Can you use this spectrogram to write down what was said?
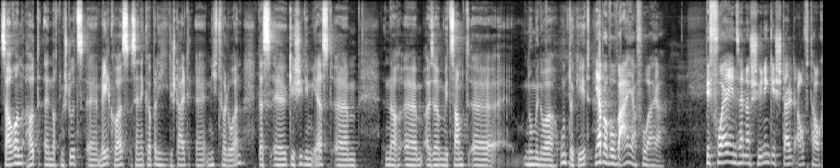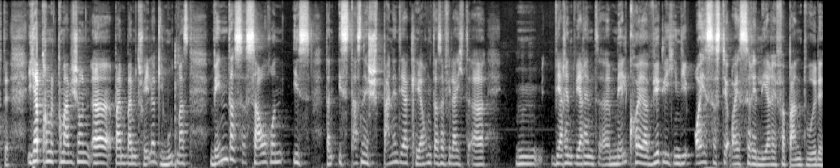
Sauron hat äh, nach dem Sturz äh, Melkors seine körperliche Gestalt äh, nicht verloren. Das äh, geschieht ihm erst, ähm, nach, ähm, als er mitsamt äh, Numenor untergeht. Ja, aber wo war er vorher? Bevor er in seiner schönen Gestalt auftauchte. Ich habe darum, darum habe ich schon äh, beim, beim Trailer gemutmaßt, wenn das Sauron ist, dann ist das eine spannende Erklärung, dass er vielleicht äh, während, während äh, Melkor ja wirklich in die äußerste äußere Leere verbannt wurde,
